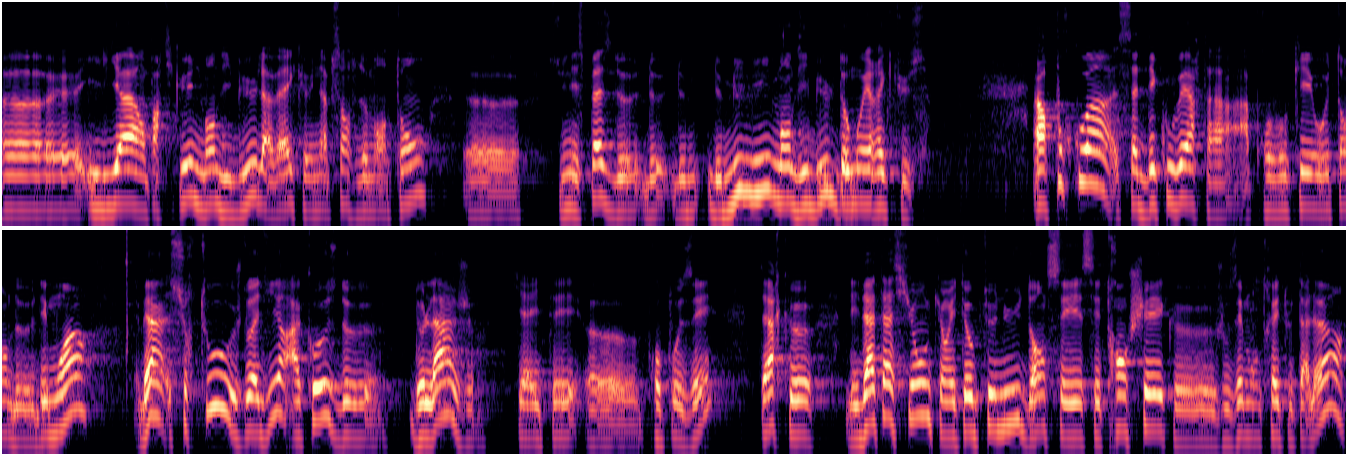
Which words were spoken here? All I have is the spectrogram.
Euh, il y a en particulier une mandibule avec une absence de menton, c'est une espèce de mini-mandibule d'Homo erectus. Alors pourquoi cette découverte a, provoqué autant d'émoi? Eh bien, Surtout, je dois dire, à cause de, l'âge qui a été euh, proposé. C'est-à-dire que les datations qui ont été obtenues dans ces, tranchées que je vous ai montrées tout à l'heure,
